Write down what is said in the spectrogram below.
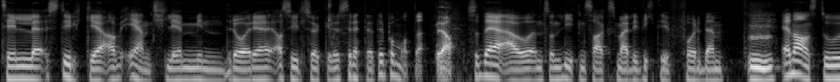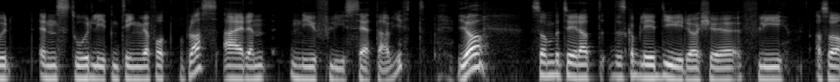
til styrke av enslige mindreårige asylsøkeres rettigheter, på en måte. Ja. Så det er jo en sånn liten sak som er litt viktig for dem. Mm. En annen stor en stor liten ting vi har fått på plass, er en ny flyseteavgift. Ja. Som betyr at det skal bli dyrere å kjøre fly Altså,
